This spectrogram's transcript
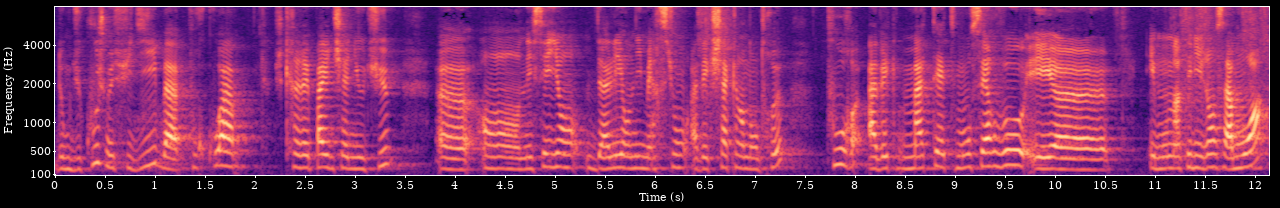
Donc, du coup, je me suis dit bah, pourquoi je créerais pas une chaîne YouTube en essayant d'aller en immersion avec chacun d'entre eux pour, avec ma tête, mon cerveau et, euh, et mon intelligence à moi,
